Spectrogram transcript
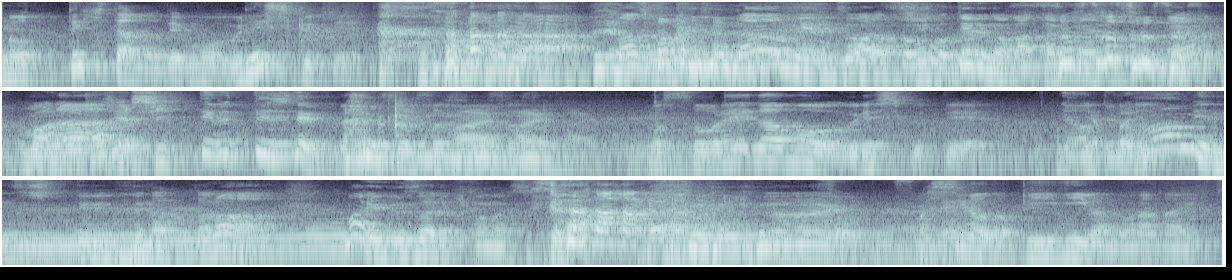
乗ってきたのでもう嬉しくて。まずラーメンズをまず知ってるのが当たり前。そうそうそうそう。まあねラーメン確かに知ってるって時点でね。そうそうそうそう。はいはいはいもうそれがもう嬉しくて。やっぱりりラーメンズ知ってるってなったらまあ EXILE 聞かないですよ。ね。まあ白の BB は乗らない。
